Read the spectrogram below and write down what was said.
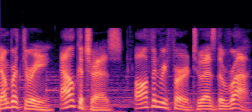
Number 3. Alcatraz, often referred to as the Rock.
